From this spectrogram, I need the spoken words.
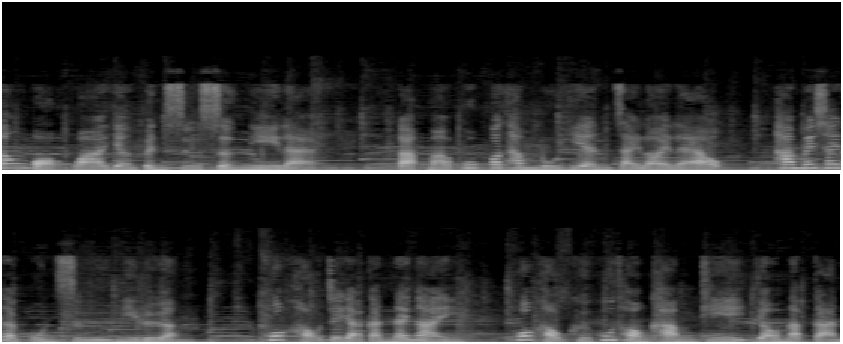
ต้องบอกว่ายังเป็นซื่อเซิงนี่แหละ กลับมาปุ๊บก็ทำรูเยียนใจลอยแล้ว ถ้าไม่ใช่ตระกูลซื่อมีเรื่อง พวกเขาจะหย่ากันได้ไง พวกเขาคือคู่ทองคำที่ยอมรับกัน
